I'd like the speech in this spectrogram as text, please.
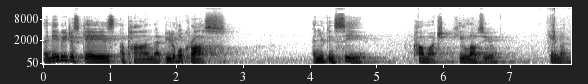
And maybe just gaze upon that beautiful cross and you can see how much He loves you. Amen.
